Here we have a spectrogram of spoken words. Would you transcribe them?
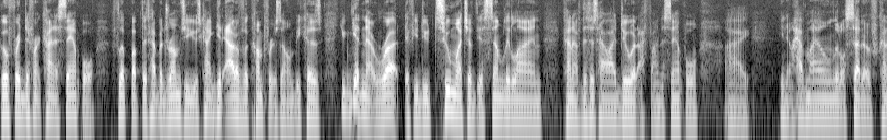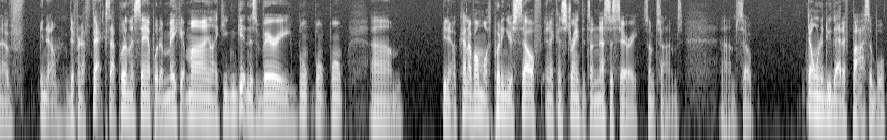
go for a different kind of sample, flip up the type of drums you use, kind of get out of the comfort zone because you can get in that rut if you do too much of the assembly line, kind of this is how I do it. I find a sample, I, you know, have my own little set of kind of you know, different effects I put on the sample to make it mine. Like you can get in this very boom, boom, boom, um, you know, kind of almost putting yourself in a constraint that's unnecessary sometimes. Um, so don't want to do that if possible.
